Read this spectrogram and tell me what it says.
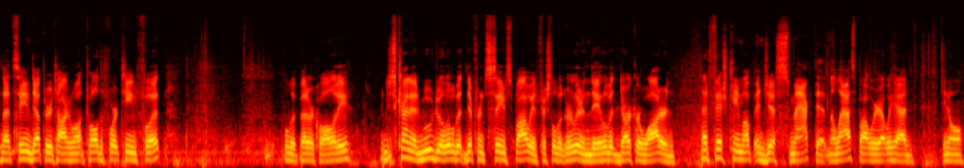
that same depth we were talking about, 12 to 14 foot. A little bit better quality. We just kind of moved to a little bit different same spot. We had fished a little bit earlier in the day, a little bit darker water, and that fish came up and just smacked it. And the last spot we were at, we had, you know,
